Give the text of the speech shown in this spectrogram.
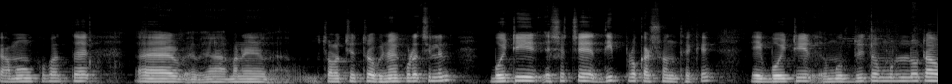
কামু মুখোপাধ্যায়ের মানে চলচ্চিত্র অভিনয় করেছিলেন। বইটি এসেছে দ্বীপ প্রকাশন থেকে। এই বইটির মুদ্রিত মূল্যটাও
